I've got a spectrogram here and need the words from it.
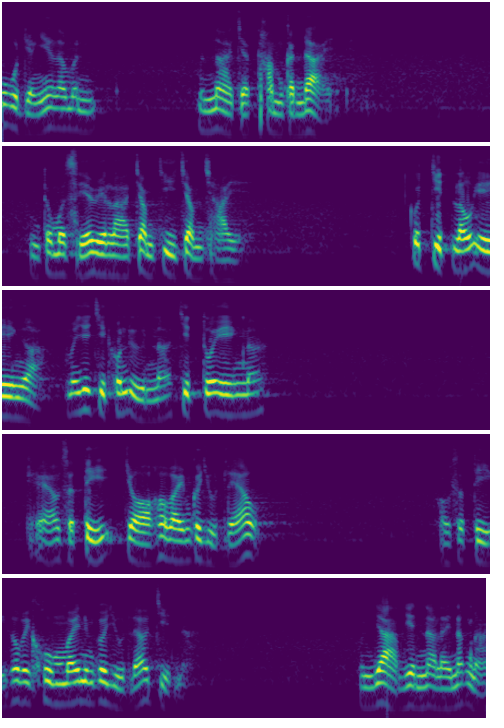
พูดอย่างนี้แล้วมันมันน่าจะทำกันได้มันต้องมาเสียเวลาจำจี้จำชัย ก็จิตเราเองอะ่ะ ไม่ใช่จิตคนอื่นนะ จิตตัวเองนะแค่เอาสติจ่อเข้าไปมันก็หยุดแล้ว เอาสติเข้าไปคุมไว้นี่มันก็หยุดแล้วจิตนะมันยากเย็นอะไรนักหนา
